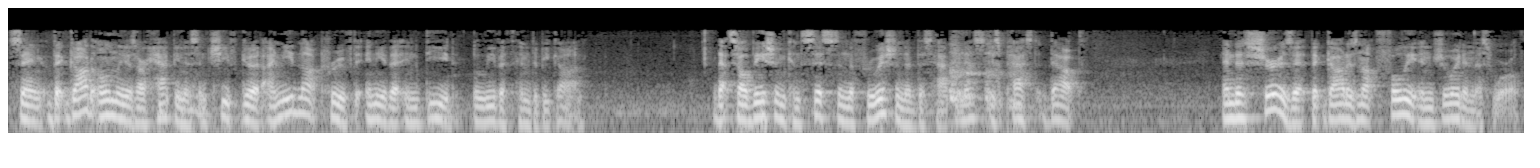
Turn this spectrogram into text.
saying, That God only is our happiness and chief good, I need not prove to any that indeed believeth him to be God. That salvation consists in the fruition of this happiness is past doubt. And as sure is it that God is not fully enjoyed in this world,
